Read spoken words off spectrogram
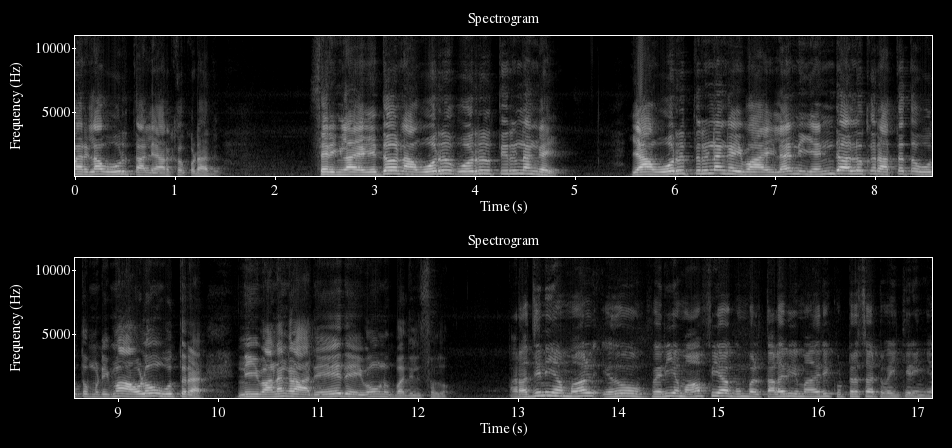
மாதிரிலாம் ஊர் தாலியாக இருக்கக்கூடாது. சரிங்களா? ஏதோ நான் ஒரு ஒரு திருநங்கை. என் ஒரு திருநங்கை வாயில் நீ எந்த அளவுக்கு ரத்தத்தை ஊற்ற முடியுமோ அவ்வளவும் ஊற்றுற நீ வணங்குற அதே தெய்வம் உனக்கு பதில் சொல்லும். ரஜினி அம்மாள் ஏதோ பெரிய மாஃபியா கும்பல் தலைவி மாதிரி குற்றச்சாட்டு வைக்கிறீங்க.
